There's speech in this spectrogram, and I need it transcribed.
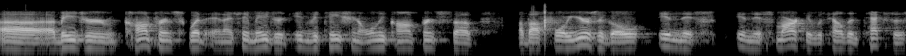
uh, a major conference, what and I say major invitation only conference uh, about four years ago in this in this market it was held in Texas,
